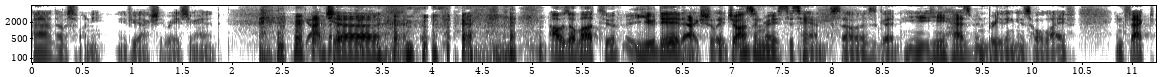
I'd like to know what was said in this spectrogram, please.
Ah, that was funny if you actually raised your hand. Gotcha. I was about to. You did actually. Johnson raised his hand, so that's good. He he has been breathing his whole life. In fact,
